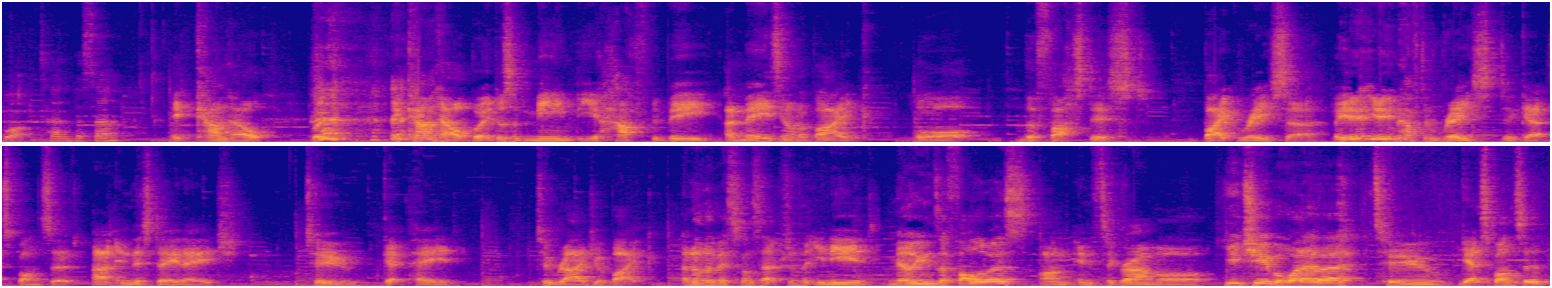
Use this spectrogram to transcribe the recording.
what ten percent. it can help, but it can help, but it doesn't mean that you have to be amazing on a bike or the fastest bike racer. You don't, you don't even have to race to get sponsored uh, in this day and age to get paid to ride your bike. Another misconception that you need millions of followers on Instagram or YouTube or whatever to get sponsored.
